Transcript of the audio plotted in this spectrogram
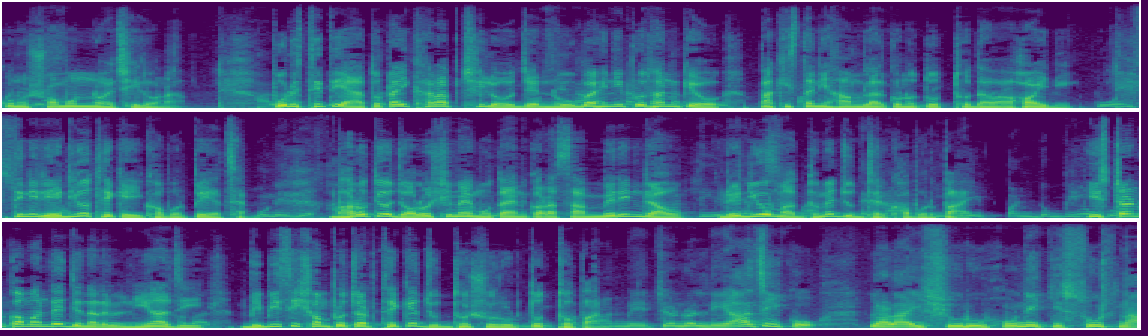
কোনো সমন্বয় ছিল না। পরিস্থিতি এতটাই খারাপ ছিল যে নৌবাহিনী প্রধানকেও পাকিস্তানি হামলার কোনো তথ্য দেওয়া হয়নি তিনি রেডিও থেকেই খবর পেয়েছেন ভারতীয় জলসীমায় মোতায়েন করা সাবমেরিনরাও রেডিওর মাধ্যমে যুদ্ধের খবর পায় ইস্টার্ন কমান্ডে জেনারেল নিয়াজি বিবিসি সম্প্রচার থেকে যুদ্ধ শুরুর তথ্য পান में जनरल नियाजी को लड़ाई शुरू होने की सूचना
